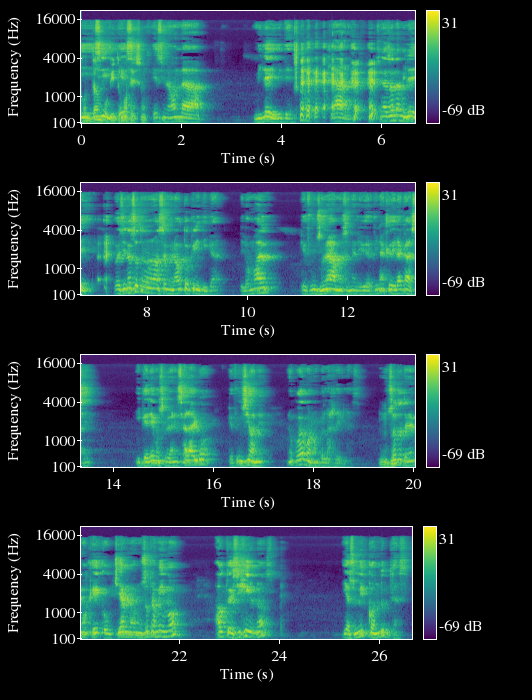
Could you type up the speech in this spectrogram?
Contá un poquito más de eso. Es una onda mi ley, ¿viste? claro, es una onda mi Porque si nosotros no hacemos una autocrítica de lo mal que funcionamos en el libertinaje de la calle y queremos organizar algo que funcione, no podemos romper las reglas. Nosotros tenemos que coachearnos nosotros mismos, autoexigirnos y asumir conductas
